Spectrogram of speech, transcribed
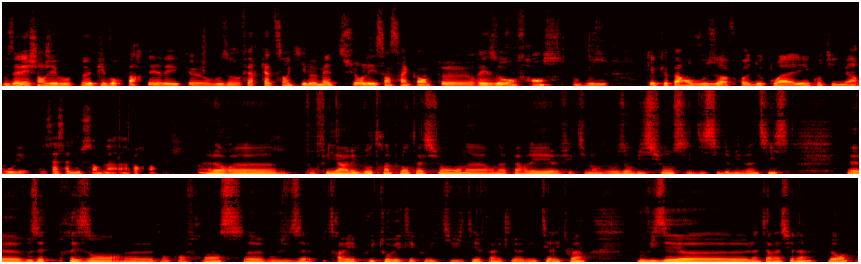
vous allez changer vos pneus puis vous repartez avec, euh, on vous a offert 400 kilomètres sur les 150 euh, réseaux en France. Donc quelque part, on vous offre de quoi aller continuer à rouler. Et ça, ça nous semble important. Alors, pour finir avec votre implantation, on a parlé effectivement de vos ambitions d'ici 2026. Euh, vous êtes présent euh, donc en France, euh, vous, travaillez plutôt avec les collectivités, enfin avec les territoires. Vous visez l'international, l'Europe?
